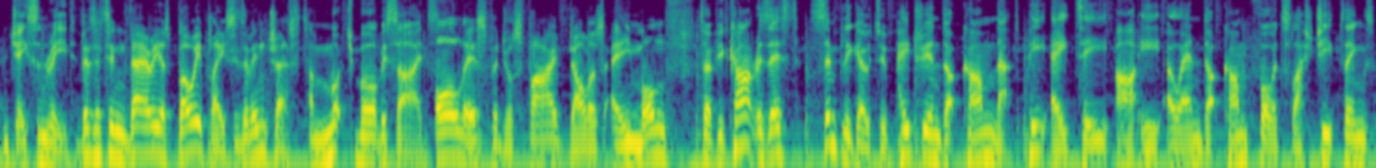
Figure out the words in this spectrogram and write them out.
and Jason Reed, Visiting various Bowie places of interest. and much more besides. All this for just $5 a month. So if you can't resist, simply go to patreon.com, that's P A T R E O N.com forward slash cheap things,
